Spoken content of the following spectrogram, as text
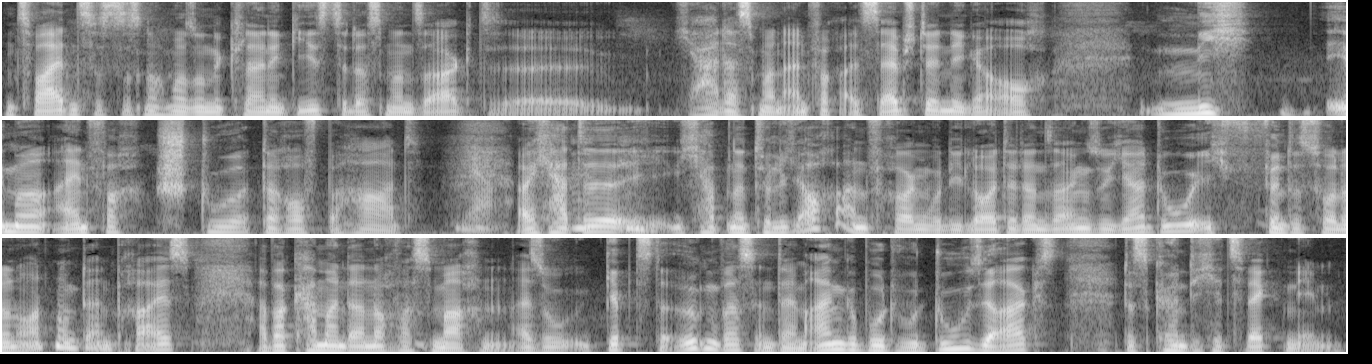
Und zweitens ist es nochmal so eine kleine Geste, dass man sagt, äh, ja, dass man einfach als Selbstständiger auch nicht immer einfach stur darauf beharrt. Ja. Aber ich hatte, ich, ich habe natürlich auch Anfragen, wo die Leute dann sagen so, ja du, ich finde es voll in Ordnung, dein Preis, aber kann man da noch was machen? Also gibt es da irgendwas in deinem Angebot, wo du sagst, das könnte ich jetzt wegnehmen?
